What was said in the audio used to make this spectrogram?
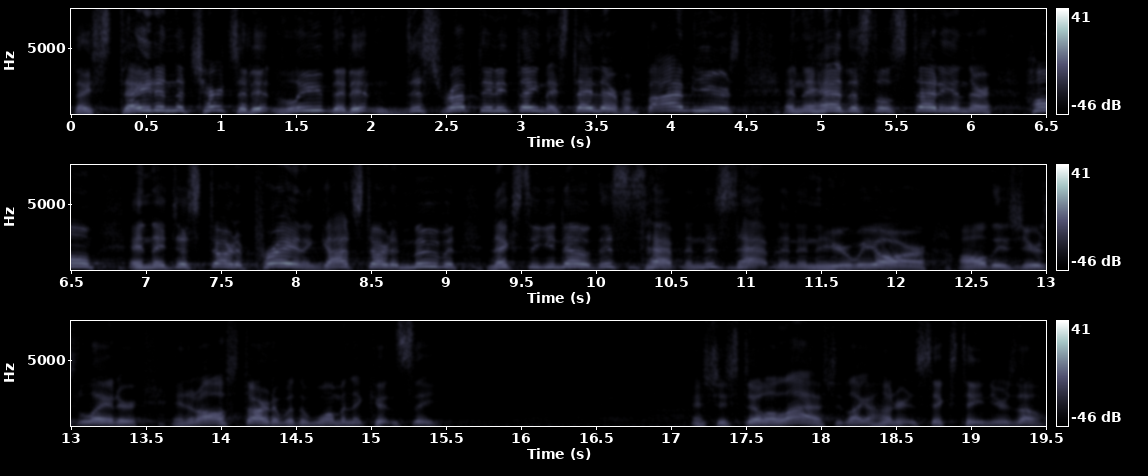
they stayed in the church. They didn't leave. They didn't disrupt anything. They stayed there for five years and they had this little study in their home and they just started praying and God started moving. Next thing you know, this is happening, this is happening, and here we are all these years later. And it all started with a woman that couldn't see. And she's still alive. She's like 116 years old.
